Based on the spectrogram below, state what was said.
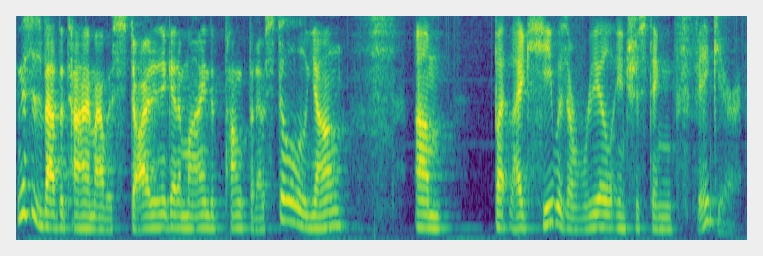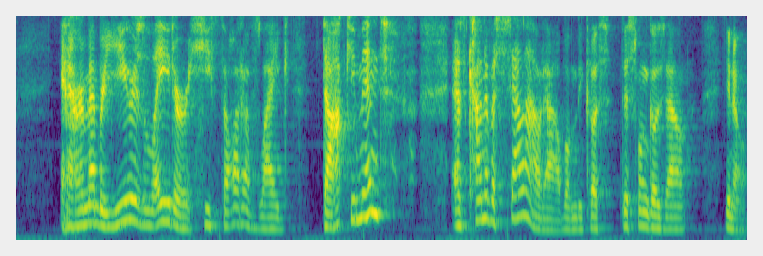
And this is about the time I was starting to get a mind of punk, but I was still a little young. Um, but like he was a real interesting figure, and I remember years later he thought of like document as kind of a sellout album because this one goes out, you know,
